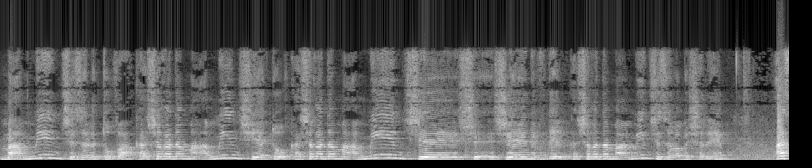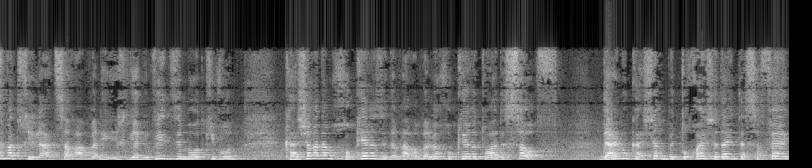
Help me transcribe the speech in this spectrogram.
מאמין שזה לטובה, כאשר האדם מאמין שיהיה טוב, כאשר האדם מאמין ש, ש, שאין הבדל, כאשר האדם מאמין שזה לא משנה, אז מתחילה הצרה, ואני אביא את זה מעוד כיוון. כאשר אדם חוקר איזה דבר, אבל לא חוקר אותו עד הסוף, דהיינו כאשר בתוכו יש עדיין את הספק,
